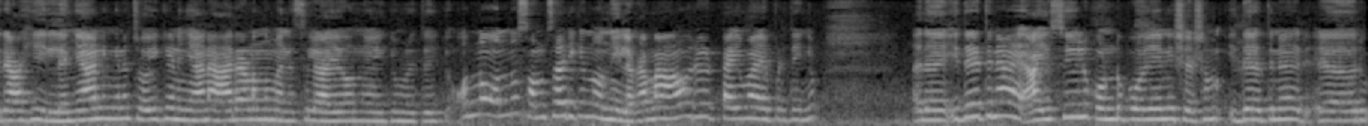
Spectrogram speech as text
ഗ്രാഹ്യമില്ല. ഞാൻ ഇങ്ങനെ ചോദിക്കുകയാണ് ഞാൻ ആരാണെന്ന് മനസ്സിലായോ എന്ന് ചോദിക്കുമ്പോഴത്തേക്കും ഒന്നും ഒന്നും സംസാരിക്കുന്നൊന്നുമില്ല കാരണം ആ ഒരു ടൈം ആയപ്പോഴത്തേക്കും ഇദ്ദേഹത്തിനെ ഐ സിയുയിൽ കൊണ്ടുപോയതിന് ശേഷം ഇദ്ദേഹത്തിന് ഒരു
